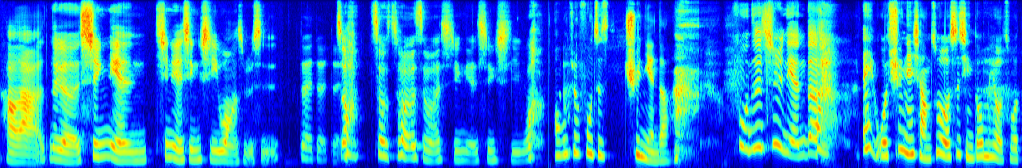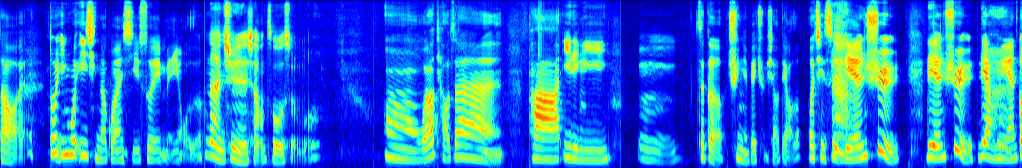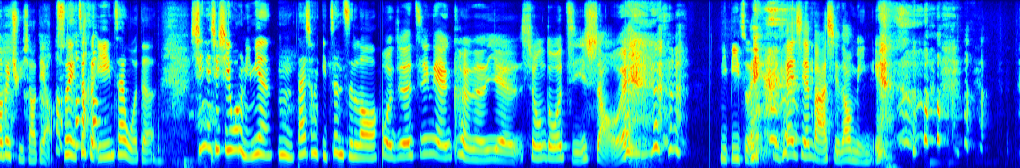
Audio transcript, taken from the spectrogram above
好啦，那个新年新年新希望是不是？对对对做做做了什么新年新希望？哦，就 复制去年的。复制去年的，哎、我去年想做的事情都没有做到、哎，都因为疫情的关系，所以没有了。那你去年想做什么？嗯，我要挑战爬一零一，嗯，这个去年被取消掉了，而且是连续连续两年都被取消掉，所以这个已经在我的新年新希望里面，嗯，待上一阵子喽。我觉得今年可能也凶多吉少哎、你闭嘴，你可以先把它写到明年。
